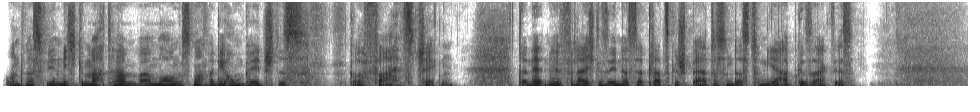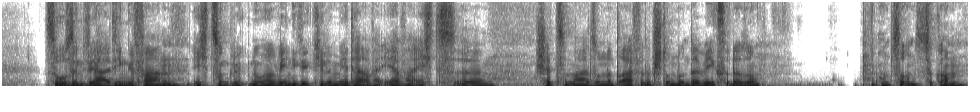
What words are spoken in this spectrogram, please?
Und was wir nicht gemacht haben, war morgens nochmal die Homepage des Golfvereins checken. Dann hätten wir vielleicht gesehen, dass der Platz gesperrt ist und das Turnier abgesagt ist. So sind wir halt hingefahren. Ich zum Glück nur wenige Kilometer, aber er war echt, äh, schätze mal, so eine Dreiviertelstunde unterwegs oder so, um zu uns zu kommen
